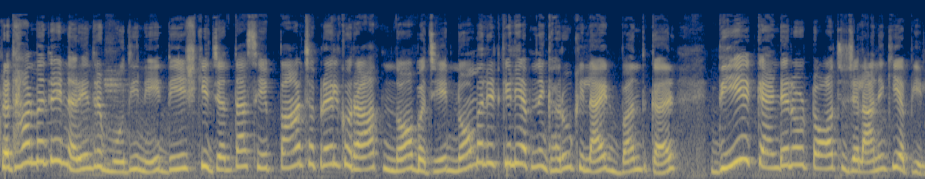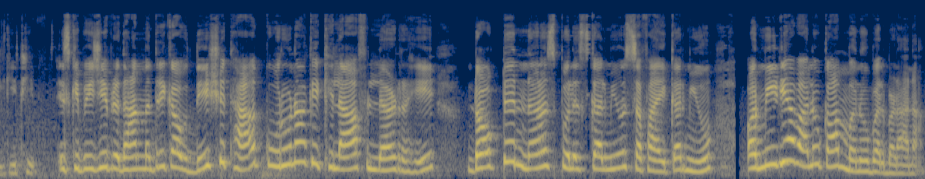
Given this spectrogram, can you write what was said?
प्रधानमंत्री नरेंद्र मोदी ने देश की जनता से 5 अप्रैल को रात 9 बजे 9 मिनट के लिए अपने घरों की लाइट बंद कर दिए कैंडल और टॉर्च जलाने की अपील की थी। इसके पीछे प्रधानमंत्री का उद्देश्य था कोरोना के खिलाफ लड़ रहे डॉक्टर, नर्स, पुलिसकर्मियों सफ़ाई कर्मियों और मीडिया वालों का मनोबल बढ़ाना।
